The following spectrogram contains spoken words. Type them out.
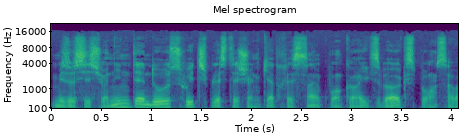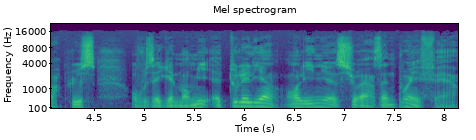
mais aussi sur Nintendo, Switch, PlayStation 4 et 5 ou encore Xbox. Pour en savoir plus, on vous a également mis tous les liens en ligne sur rzn.fr.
